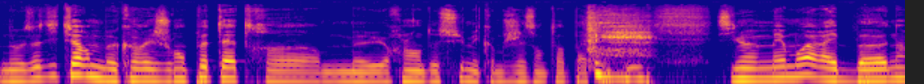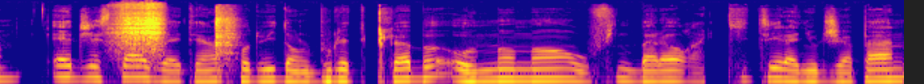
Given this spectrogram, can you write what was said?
Nos auditeurs me corrigeront peut-être euh, en me hurlant dessus, mais comme je les entends pas, tant pis. Si ma mémoire est bonne, Edge et Styles a été introduit dans le Bullet Club au moment où Finn Balor a quitté la New Japan.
